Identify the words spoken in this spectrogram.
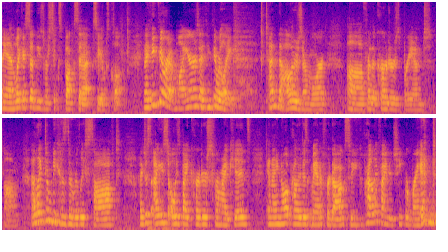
and like I said, these were six bucks at Sam's Club. And I think they were at Meijer's. I think they were like $10 or more uh, for the Carter's brand. Um, I liked them because they're really soft. I just, I used to always buy Carter's for my kids and I know it probably doesn't matter for dogs so you could probably find a cheaper brand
